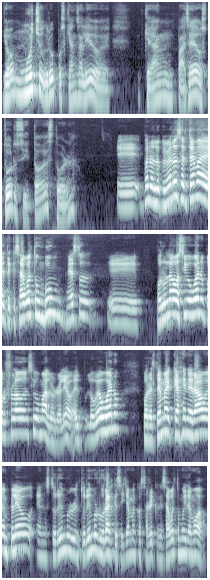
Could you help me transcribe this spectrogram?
yo muchos grupos que han salido, que dan paseos, tours y todo esto, ¿verdad? Eh, bueno, lo primero es el tema de, que se ha vuelto un boom. Esto, eh, por un lado ha sido bueno por otro lado ha sido malo, en realidad. lo veo bueno por el tema de que ha generado empleo en los turismo, el turismo rural, que se llama en Costa Rica, que se ha vuelto muy de moda.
